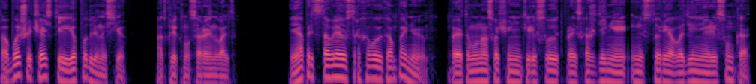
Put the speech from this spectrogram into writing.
«По большей части ее подлинностью», — откликнулся Рейнвальд. «Я представляю страховую компанию, поэтому нас очень интересует происхождение и история владения рисунка.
